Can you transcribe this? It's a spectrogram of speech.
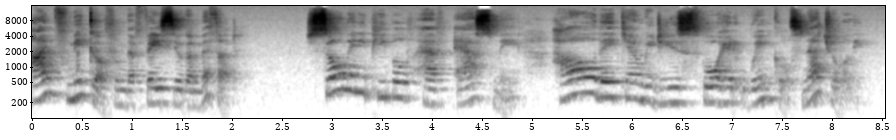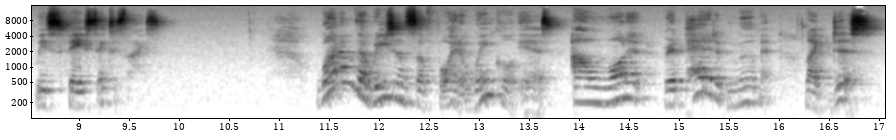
I'm Fumiko from the Face Yoga Method. So many people have asked me how they can reduce forehead wrinkles naturally with face exercise. One of the reasons of forehead wrinkle is unwanted repetitive movement like this.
